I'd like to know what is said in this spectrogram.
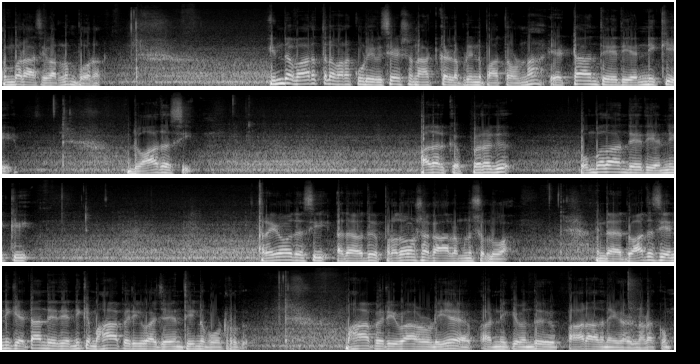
கும்பராசி வரலும் போகிறார் இந்த வாரத்தில் வரக்கூடிய விசேஷ நாட்கள் அப்படின்னு பார்த்தோம்னா எட்டாம் தேதி அன்னைக்கு துவாதசி. அதற்கு பிறகு ஒன்பதாம் தேதி அன்னைக்கு திரையோதசி அதாவது பிரதோஷ காலம்னு சொல்லுவாள் இந்த துவாதசி அன்னைக்கு எட்டாம் தேதி அன்னைக்கு மகாபெரிவா ஜெயந்தின்னு போட்டிருக்கு. மகாபெரிவாவுடைய அன்னைக்கு வந்து ஆராதனைகள் நடக்கும்.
